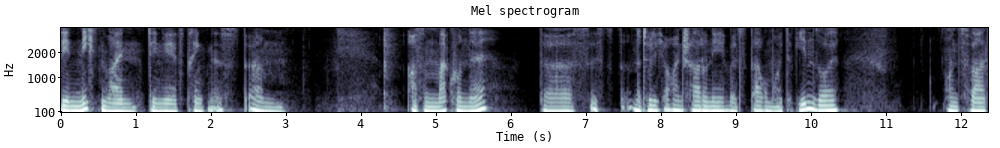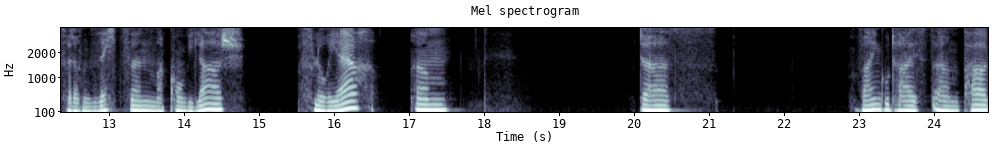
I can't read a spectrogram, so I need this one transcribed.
Den nächsten Wein, den wir jetzt trinken, ist ähm, aus dem Mâconnais. Das ist natürlich auch ein Chardonnay, weil es darum heute gehen soll. Und zwar 2016 Macon Village, Florière. Ähm, das Weingut heißt ähm, Par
